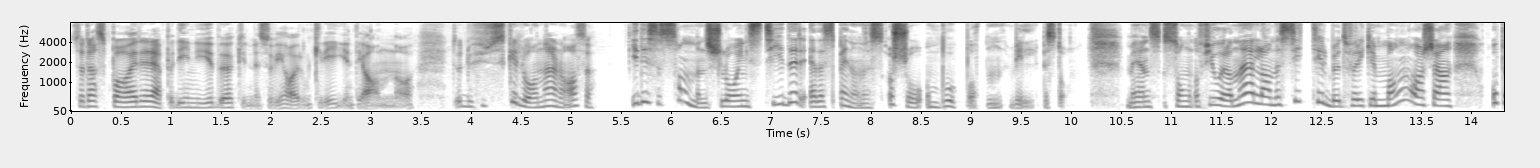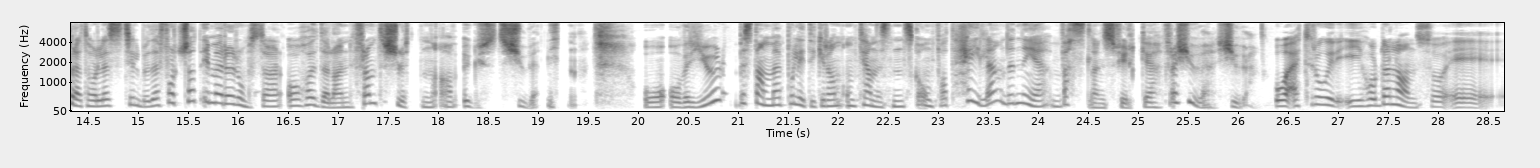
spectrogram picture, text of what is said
Så da sparer jeg på de nye bøkene som vi har om krigen til han. Og du husker lånerne, altså. I disse sammenslåingstider er det spennende å se om Bokbåten vil bestå. Mens Sogn og Fjordane la ned sitt tilbud for ikke mange år siden, opprettholdes tilbudet fortsatt i Møre og Romsdal og Hordaland fram til slutten av august 2019. Og over jul bestemmer politikerne om tjenesten skal omfatte hele det nye vestlandsfylket fra 2020. Og jeg tror i Hordaland så er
